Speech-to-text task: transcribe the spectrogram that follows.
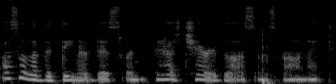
I also love the theme of this one. It has cherry blossoms on it.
